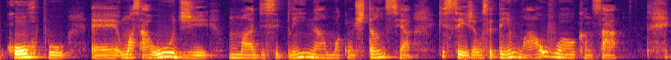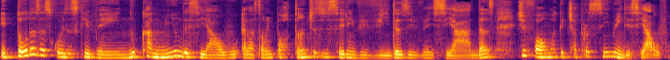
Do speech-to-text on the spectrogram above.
corpo, é, uma saúde, uma disciplina, uma constância, que seja, você tem um alvo a alcançar. E todas as coisas que vêm no caminho desse alvo, elas são importantes de serem vividas e vivenciadas de forma que te aproximem desse alvo.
